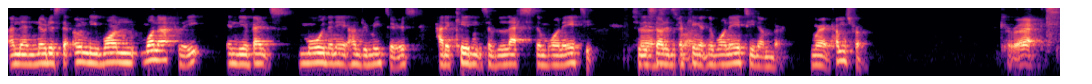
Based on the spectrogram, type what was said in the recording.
and then noticed that only one one athlete in the events more than 800 meters had a cadence of less than 180. So they yes, started looking right. at the 180 number, where it comes from. Correct.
